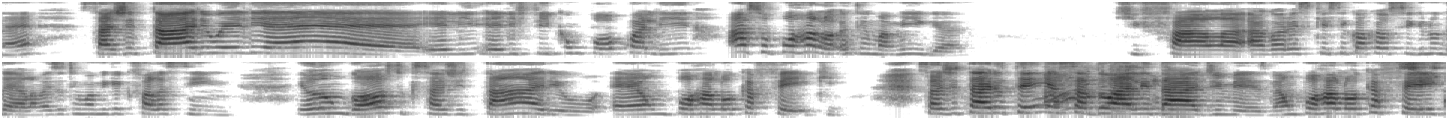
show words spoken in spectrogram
Né? Sagitário, ele é. Ele, ele fica um pouco ali. Ah, sou porra louca. Eu tenho uma amiga que fala. Agora eu esqueci qual é o signo dela, mas eu tenho uma amiga que fala assim: Eu não gosto que Sagitário é um porra louca fake. Sagitário tem essa dualidade mesmo, é um porra louca fake.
